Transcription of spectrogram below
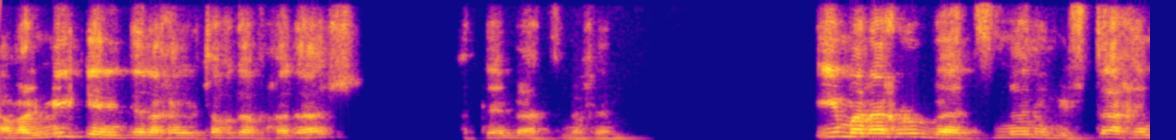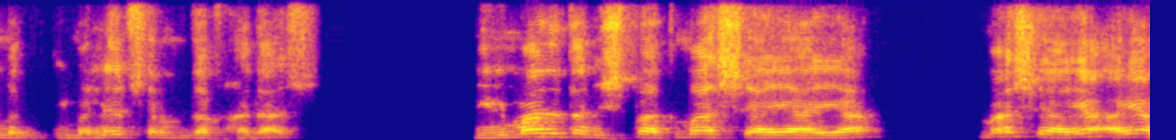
אבל מי כן ייתן לכם לפתוח דף חדש? אתם בעצמכם. אם אנחנו בעצמנו נפתח עם, עם הלב שלנו דף חדש, נלמד את המשפט, מה שהיה היה, מה שהיה היה.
